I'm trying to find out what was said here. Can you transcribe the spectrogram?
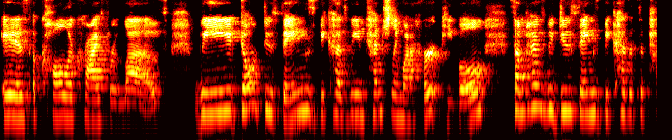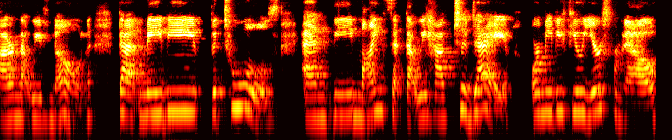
is a call or cry for love. We don't do things because we intentionally want to hurt people. Sometimes we do things because it's a pattern that we've known that maybe the tools and the mindset that we have today or maybe a few years from now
